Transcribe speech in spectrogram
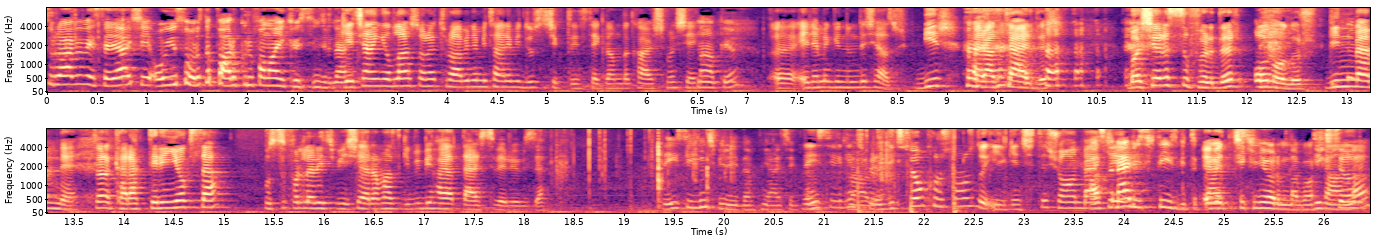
Tur abi mesela şey oyun sonrasında parkuru falan yıkıyor sinirden. Geçen yıllar sonra Turabi'nin bir tane videosu çıktı Instagram'da karşıma şey. Ne yapıyor? e, eleme gününde şey yazmış. Bir karakterdir. Başarı sıfırdır, on olur. Bilmem ne. Sonra karakterin yoksa bu sıfırlar hiçbir işe yaramaz gibi bir hayat dersi veriyor bize. Reis ilginç biriydi gerçekten. Reis ilginç biri. Diksiyon kursumuz da ilginçti. Şu an belki Aslında ben riskteyiz bir tık. Ben Evet. çekiniyorum da bu şu diksiyon anda.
